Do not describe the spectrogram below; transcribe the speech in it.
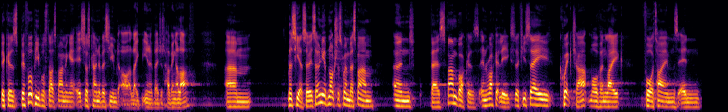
because before people start spamming it, it's just kind of assumed, oh, like you know, they're just having a laugh. Um, but yeah, so it's only obnoxious when they're spam, and there's spam blockers in Rocket League. So if you say quick chat more than like four times in,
